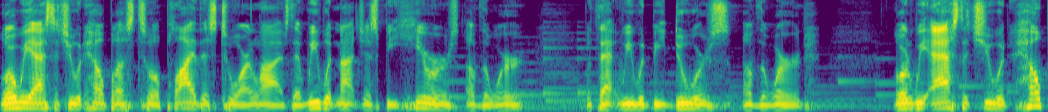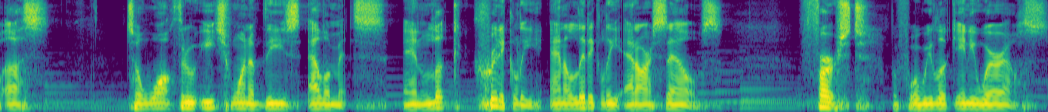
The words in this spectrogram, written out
Lord, we ask that you would help us to apply this to our lives, that we would not just be hearers of the word, but that we would be doers of the word. Lord, we ask that you would help us to walk through each one of these elements and look critically, analytically at ourselves first before we look anywhere else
